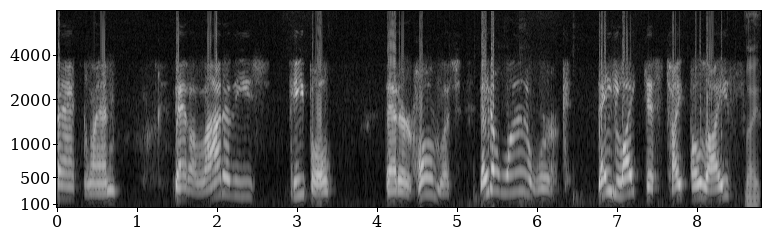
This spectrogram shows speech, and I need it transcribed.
fact, Glenn, that a lot of these people that are homeless, they don't want to work. They like this type of life. Right.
